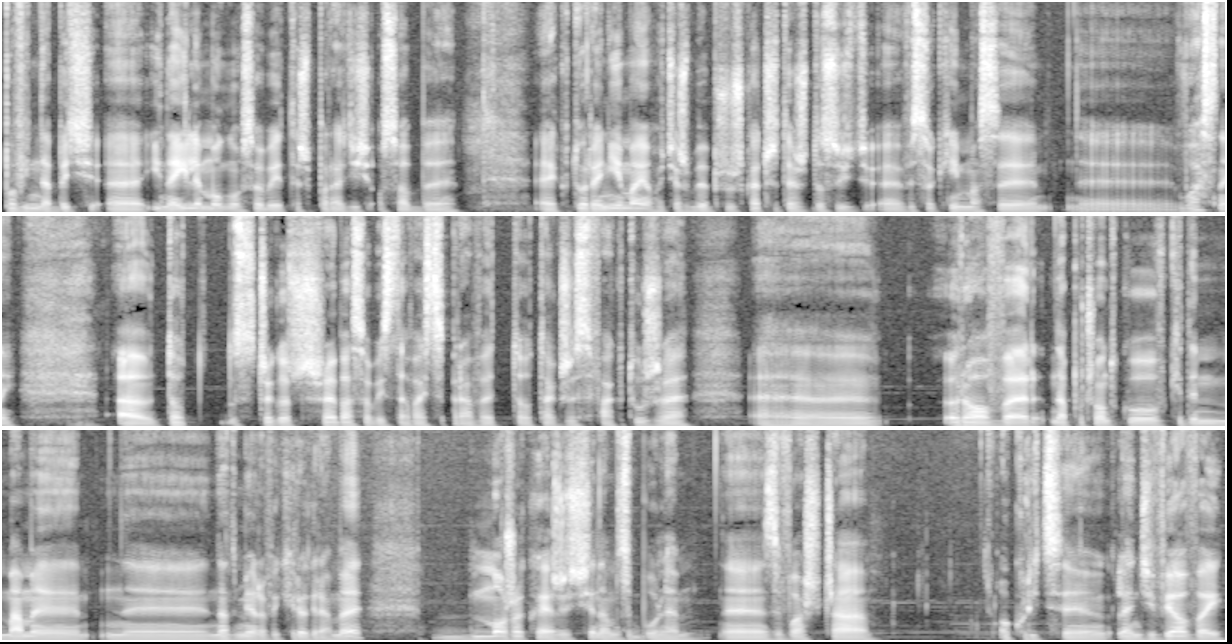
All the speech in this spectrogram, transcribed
powinna być e, i na ile mogą sobie też poradzić osoby, e, które nie mają chociażby brzuszka, czy też dosyć wysokiej masy własnej. To, z czego trzeba sobie zdawać sprawę, to także z faktu, że rower na początku, kiedy mamy nadmiarowe kilogramy, może kojarzyć się nam z bólem, zwłaszcza okolicy lędźwiowej,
